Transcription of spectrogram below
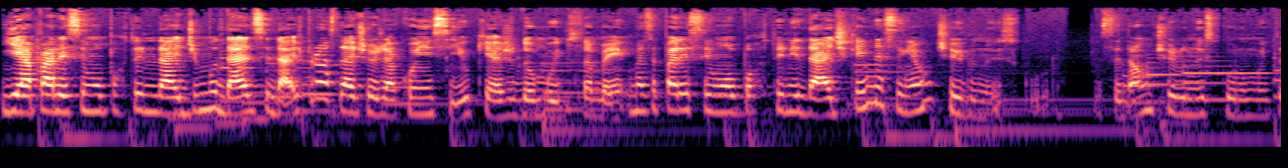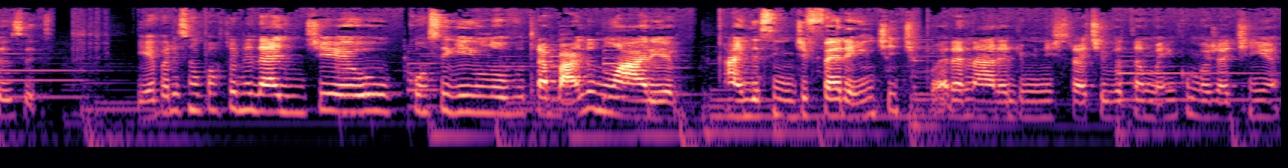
e apareceu uma oportunidade de mudar de cidade para uma cidade que eu já conhecia, o que ajudou muito também, mas apareceu uma oportunidade que ainda assim é um tiro no escuro. Você dá um tiro no escuro muitas vezes. E apareceu uma oportunidade de eu conseguir um novo trabalho numa área ainda assim diferente, tipo, era na área administrativa também, como eu já tinha,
